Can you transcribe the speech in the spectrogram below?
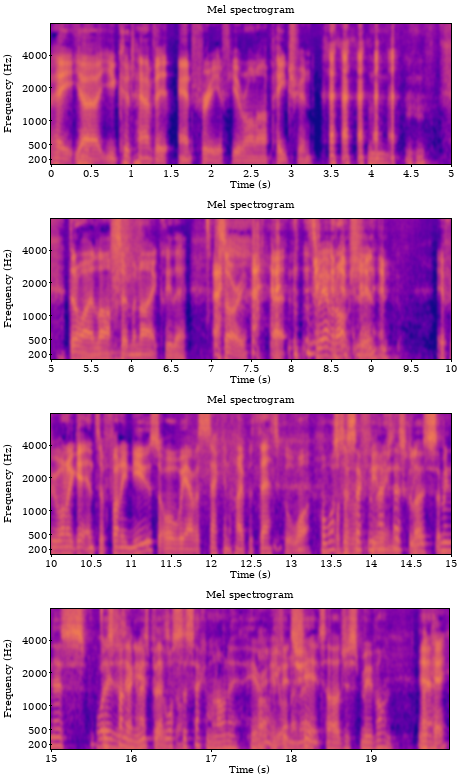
But hey, Yeah. uh, you could have it ad free if you're on our Patreon. Mm, mm-hmm. Don't know why I laughed so maniacally there. Sorry. Uh, so we have an option if we want to get into funny news, or we have a second hypothetical. What? Well, what's, the second feeling hypothetical? I mean, there's What there's is the funny news, but what's the second one? I want to hear Oh, it. If it's wanna know? shit, I'll just move on. Yeah. Okay,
